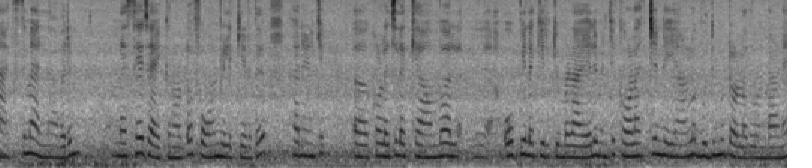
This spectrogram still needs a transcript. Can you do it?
മാക്സിമം എല്ലാവരും മെസ്സേജ് അയക്കണം കേട്ടോ ഫോൺ വിളിക്കരുത്. കാരണം എനിക്ക് കോളേജിലൊക്കെ ആകുമ്പോൾ ഒ പിയിലൊക്കെ ഇരിക്കുമ്പോഴായാലും എനിക്ക് കോൾ അറ്റൻഡ് ചെയ്യാനുള്ള ബുദ്ധിമുട്ടുള്ളത് കൊണ്ടാണ്.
